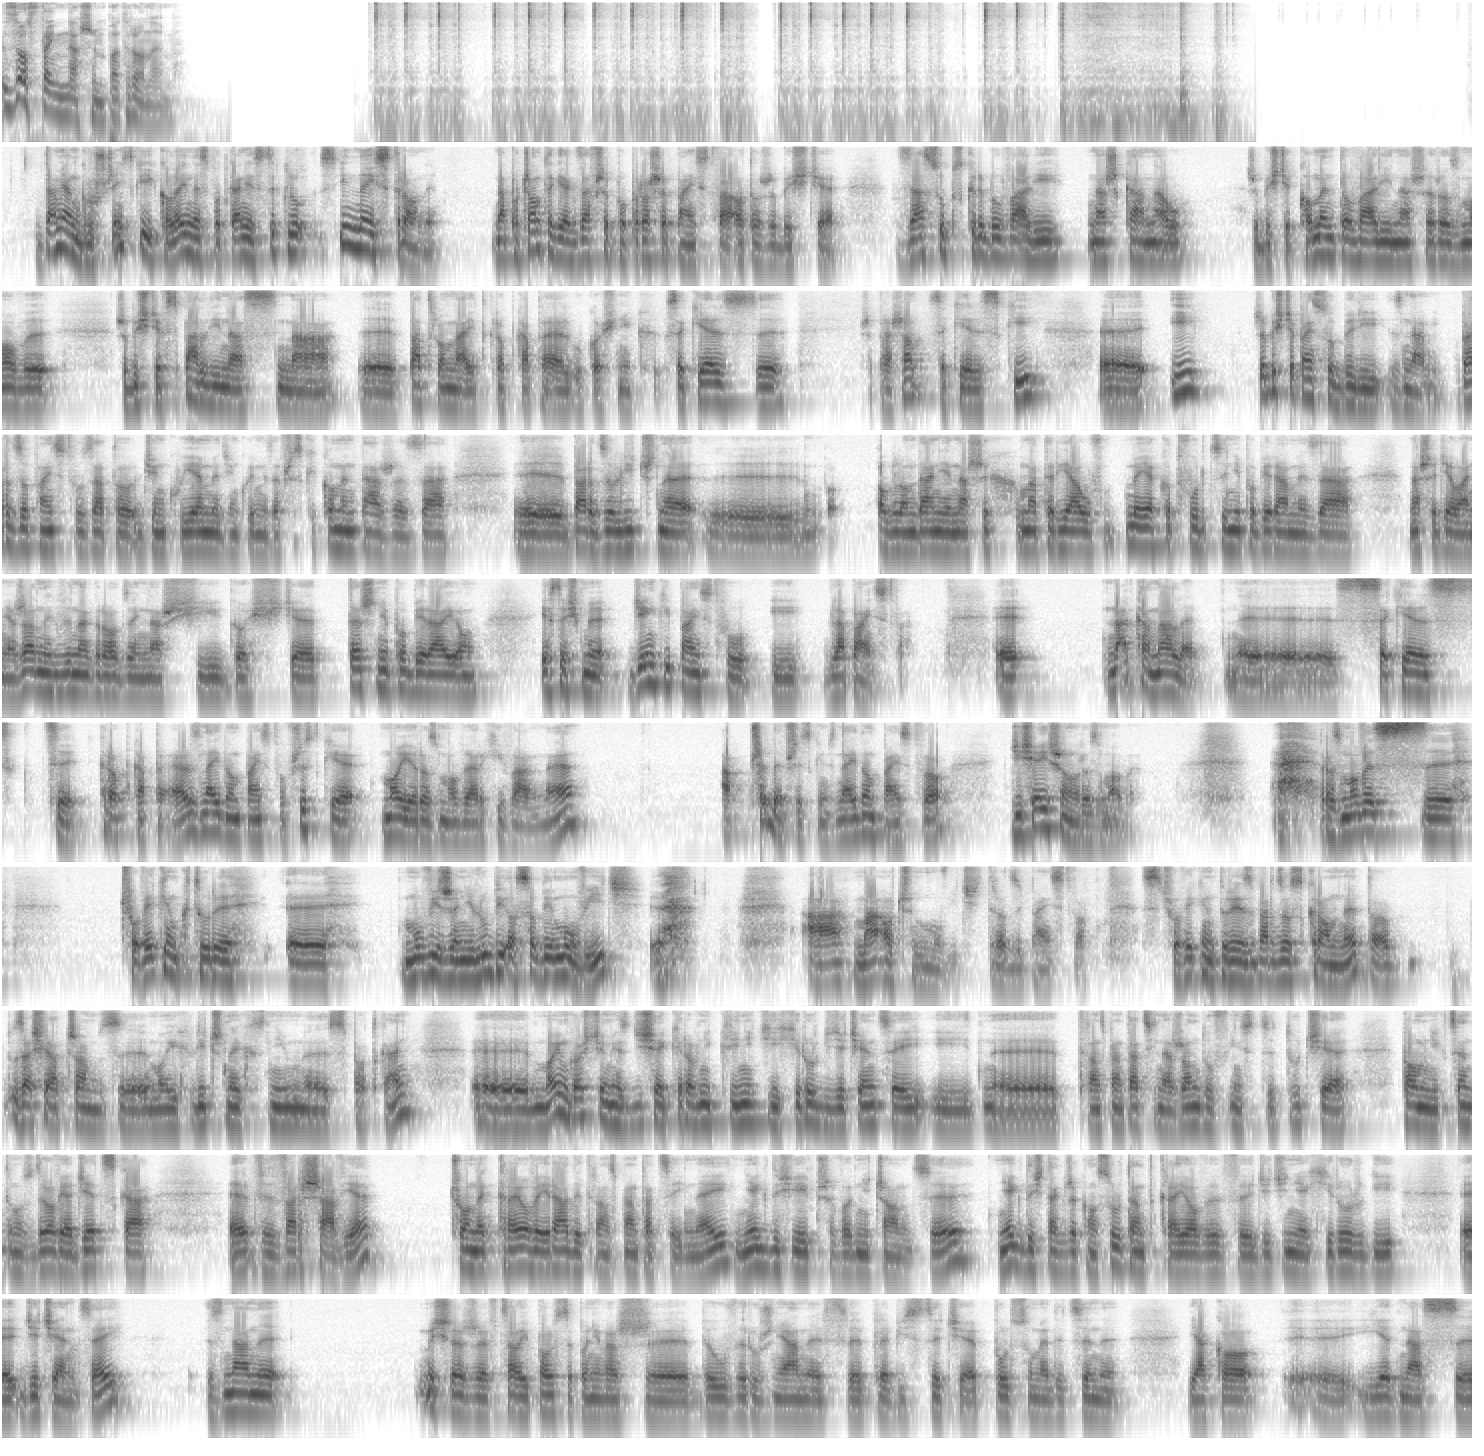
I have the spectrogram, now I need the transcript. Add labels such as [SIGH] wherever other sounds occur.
Zostań naszym patronem. Damian Gruszczyński i kolejne spotkanie z cyklu z innej strony. Na początek, jak zawsze, poproszę Państwa o to, żebyście zasubskrybowali nasz kanał, żebyście komentowali nasze rozmowy, żebyście wsparli nas na y, patronite.pl ukośnik sekielscy, przepraszam, sekielski y, i żebyście Państwo byli z nami. Bardzo Państwu za to dziękujemy. Dziękujemy za wszystkie komentarze, za y, bardzo liczne oglądanie naszych materiałów. My jako twórcy nie pobieramy za nasze działania żadnych wynagrodzeń, nasi goście też nie pobierają. Jesteśmy dzięki Państwu i dla Państwa. Na kanale y, sekielscy.pl znajdą Państwo wszystkie moje rozmowy archiwalne, a przede wszystkim znajdą Państwo dzisiejszą rozmowę. Rozmowę z y, człowiekiem, który y, mówi, że nie lubi o sobie mówić, a ma o czym mówić, drodzy Państwo. Z człowiekiem, który jest bardzo skromny, to zaświadczam z moich licznych z nim spotkań. E, moim gościem jest dzisiaj kierownik Kliniki Chirurgii Dziecięcej i e, Transplantacji Narządów w Instytucie Pomnik Centrum Zdrowia Dziecka e, w Warszawie, członek Krajowej Rady Transplantacyjnej, niegdyś jej przewodniczący, niegdyś także konsultant krajowy w dziedzinie chirurgii dziecięcej, znany myślę, że w całej Polsce, ponieważ był wyróżniany w plebiscycie Pulsu Medycyny jako jedna z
